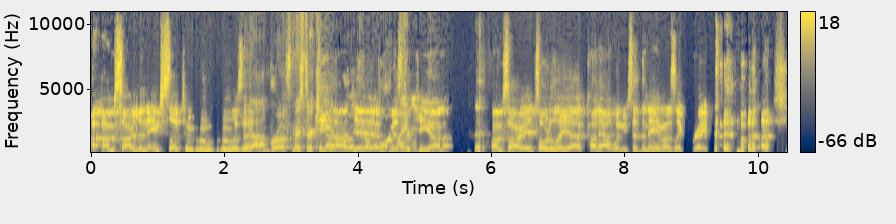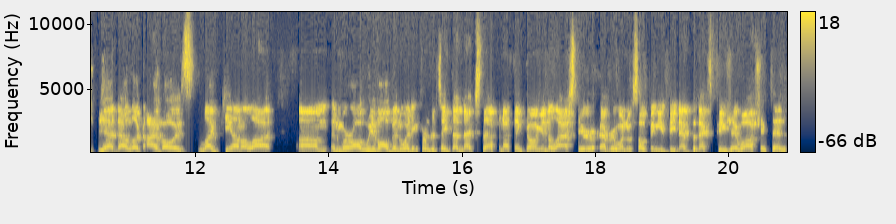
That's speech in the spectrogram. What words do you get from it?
I'm sorry, the name slipped. Who who who was that? Keion Brooks, Mr. Keion, yeah, Mr. Keion. I'm sorry, it totally uh, cut out when you said the name. I was like, great, but uh, yeah, no. Look, I've always liked Keion a lot. Um, and we're all we've all been waiting for him to take that next step. And I think going into last year, everyone was hoping he'd be the next PJ Washington.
